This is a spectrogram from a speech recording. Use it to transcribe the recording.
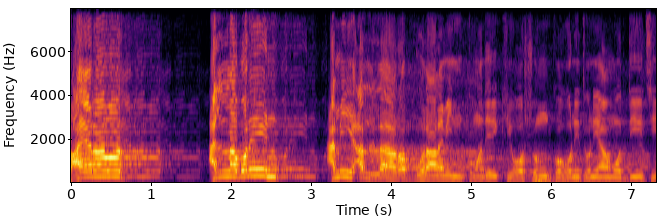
বায়ের আমার, আল্লাহ বলেন, আমি আল্লাহ রব্বুল আলমিন তোমাদেরকে অসংখ্য গণিত নিয়ামত দিয়েছি।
